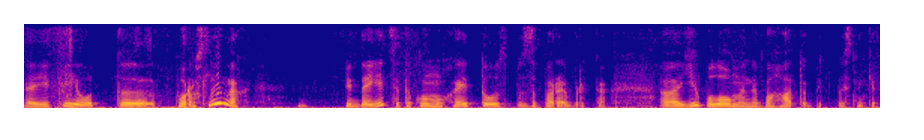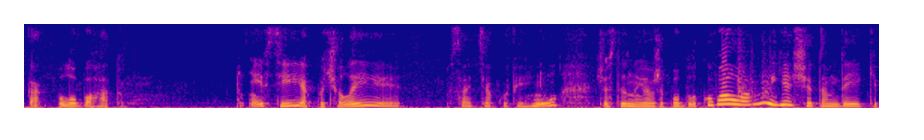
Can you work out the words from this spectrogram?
е, який от по рослинах піддається такому хейту з- за перебрика. Е, Їх було у мене багато підписників. Так, було багато. І всі, як почали писати всяку фігню, частину я вже поблокувала, ну є ще там деякі.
